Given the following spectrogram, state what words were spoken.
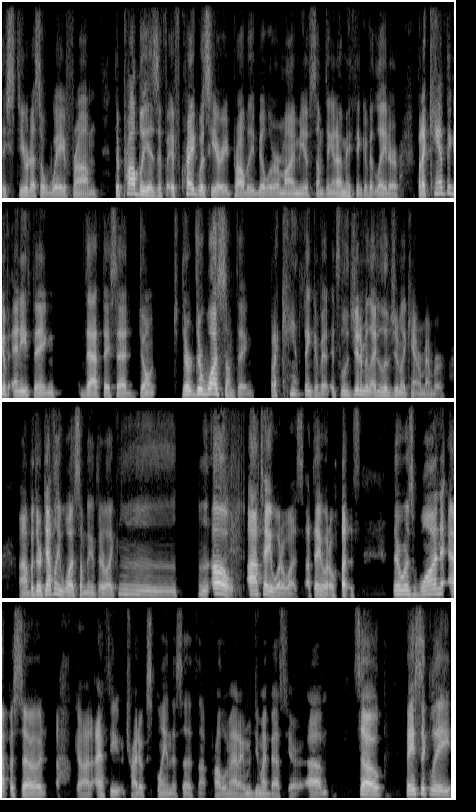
they steered us away from. There probably is. If if Craig was here, he'd probably be able to remind me of something, and I may think of it later. But I can't think of anything that they said don't. There there was something, but I can't think of it. It's legitimately I legitimately can't remember. Uh, but there definitely was something that they're like, mm, mm, oh, I'll tell you what it was. I'll tell you what it was. There was one episode. Oh God, I have to try to explain this. So it's not problematic. I'm gonna do my best here. Um, so basically,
